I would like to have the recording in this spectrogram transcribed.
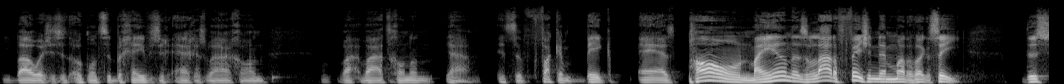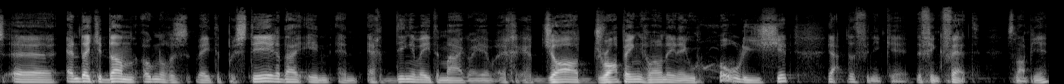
die bouwers, is het ook, want ze begeven zich ergens waar gewoon, waar, waar het gewoon een, ja, it's a fucking big ass pond, man. There's a lot of fish in that motherfucker sea. Dus, uh, en dat je dan ook nog eens weet te presteren daarin en echt dingen weet te maken waar je echt, jaw-dropping gewoon in holy shit. Ja, dat vind ik, uh, dat vind ik vet. Snap je?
